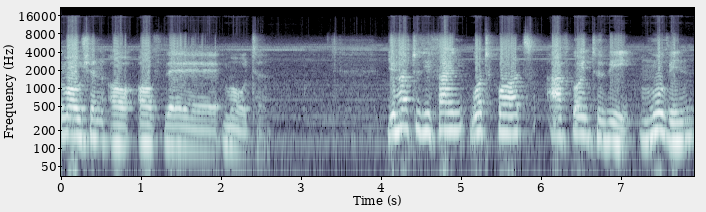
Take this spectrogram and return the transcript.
motion of, of the motor. You have to define what parts are going to be moving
